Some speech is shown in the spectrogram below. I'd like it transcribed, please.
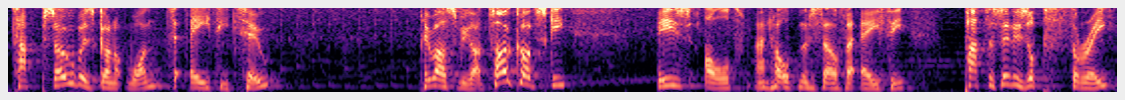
Tapsoba's gone up one to 82. Who else have we got? Tarkowski. He's old and holding himself at 80. Patterson is up three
